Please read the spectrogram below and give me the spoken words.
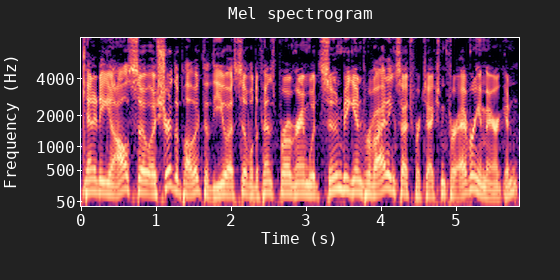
Kennedy also assured the public that the U.S. civil defense program would soon begin providing such protection for every American.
